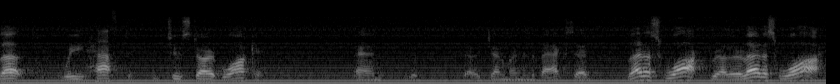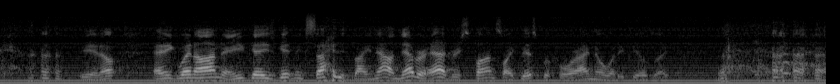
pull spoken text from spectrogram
But we have to, to start walking. And the, the gentleman in the back said, Let us walk, brother, let us walk. you know? And he went on, and he, he's getting excited by now. Never had response like this before. I know what he feels like.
